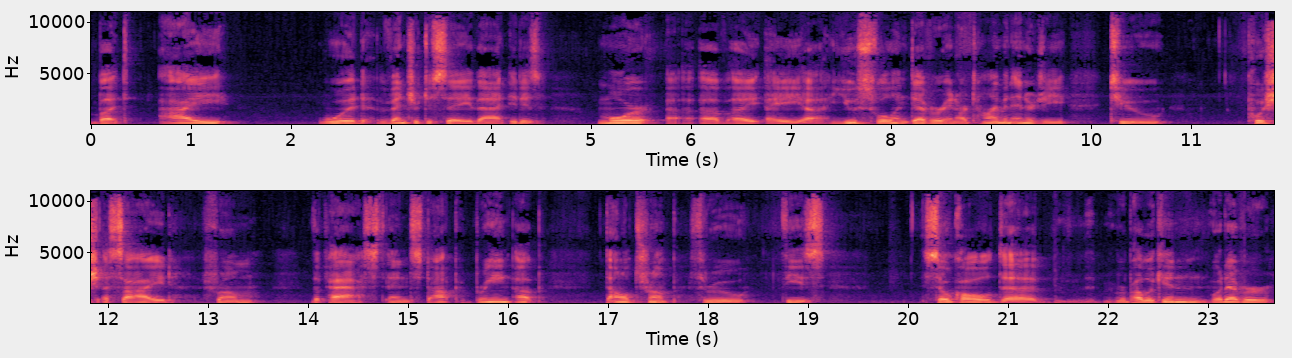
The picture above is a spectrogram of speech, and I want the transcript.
But I would venture to say that it is more uh, of a, a uh, useful endeavor in our time and energy to push aside from the past and stop bringing up Donald Trump through these so-called uh, Republican, whatever,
